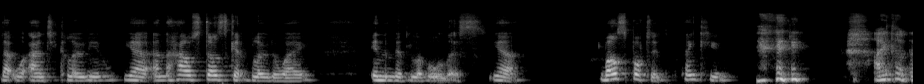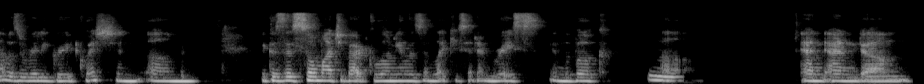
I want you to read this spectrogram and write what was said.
that were anti-colonial. Yeah, and the house does get blown away in the middle of all this. Yeah, well spotted. Thank you. I thought that was a really great question um, because there's so much about colonialism, like you said, and race in the book. Mm. Um, and and um,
